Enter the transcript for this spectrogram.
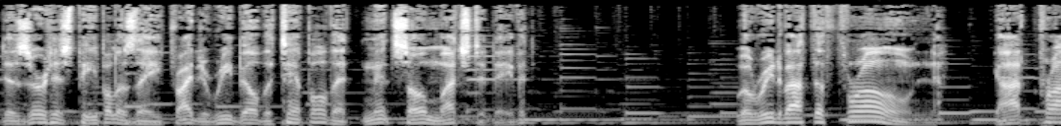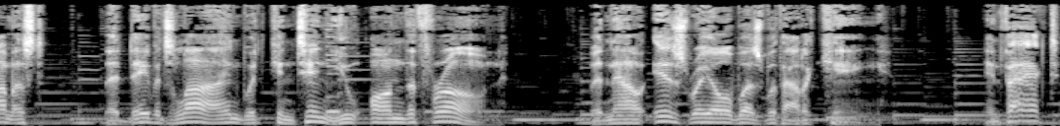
desert his people as they tried to rebuild the temple that meant so much to David? We'll read about the throne. God promised that David's line would continue on the throne. But now Israel was without a king. In fact,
